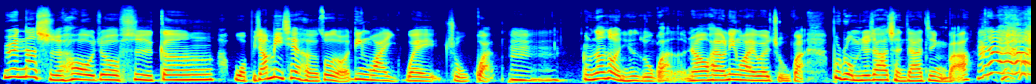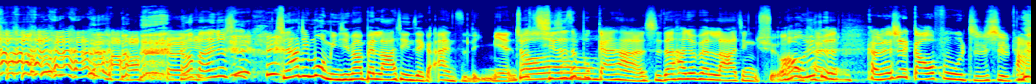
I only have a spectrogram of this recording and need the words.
因为那时候就是跟我比较密切合作的另外一位主管，嗯，我那时候已经是主管了，然后还有另外一位主管，不如我们就叫他陈家静吧。好，然后反正就是陈家静莫名其妙被拉进这个案子里面，就其实是不干他的事，但他就被拉进去，然后我就觉得可能是高富指使他的。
